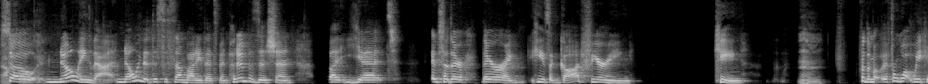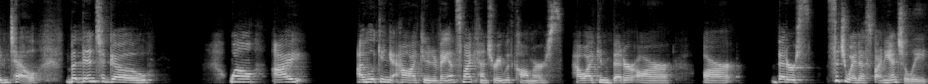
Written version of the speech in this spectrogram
Absolutely. So knowing that, knowing that this is somebody that's been put in position, but yet, and so they're they're a he's a God fearing king hmm for the mo- for what we can tell, but then to go, well, I I'm looking at how I can advance my country with commerce, how I can better our our better situate us financially.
